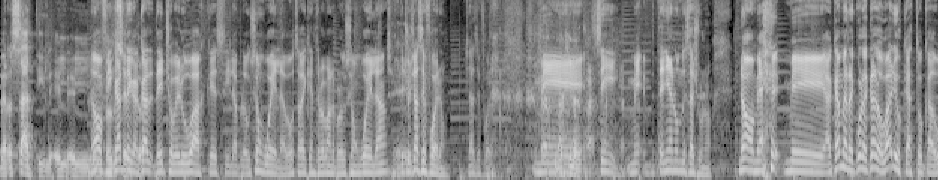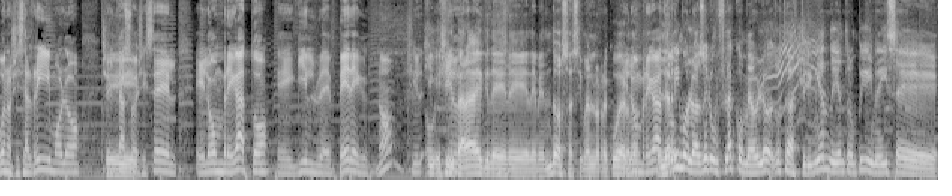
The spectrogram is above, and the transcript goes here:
versátil el, el no, el fíjate que acá, de hecho, Belu Vázquez y la producción vuela. Vos sabés que en este programa la producción vuela. Sí. De hecho, ya se fueron. Ya se fueron. Me, sí, me- tenían un desayuno. No, me, me- acá me recuerda, claro, varios que has tocado. Bueno, Giselle Rímolo, el Sí. caso de Giselle, el hombre gato, eh, Gil eh, Pérez, ¿no? Gil, o Gil, Gil- Gil Paraek de, de- de Mendoza, si mal no recuerdo. El hombre gato. de Rímolo, ayer un flaco me habló, yo estaba streameando y entra un pibe y me dice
